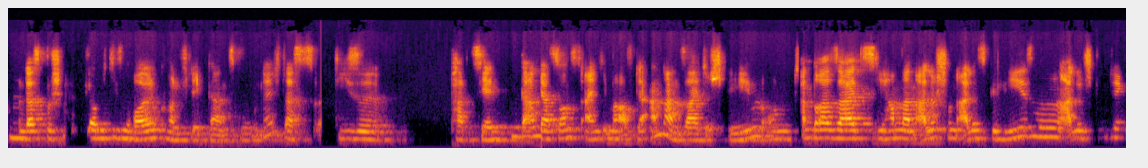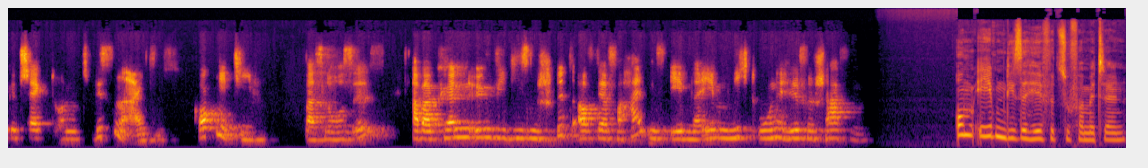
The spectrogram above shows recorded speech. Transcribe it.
Und das beschreibt, glaube ich, diesen Rollenkonflikt ganz gut, nicht? dass diese Patienten dann ja sonst eigentlich immer auf der anderen Seite stehen und andererseits, die haben dann alle schon alles gelesen, alle Studien gecheckt und wissen eigentlich kognitiv, was los ist aber können irgendwie diesen Schritt auf der Verhaltensebene eben nicht ohne Hilfe schaffen. Um eben diese Hilfe zu vermitteln,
